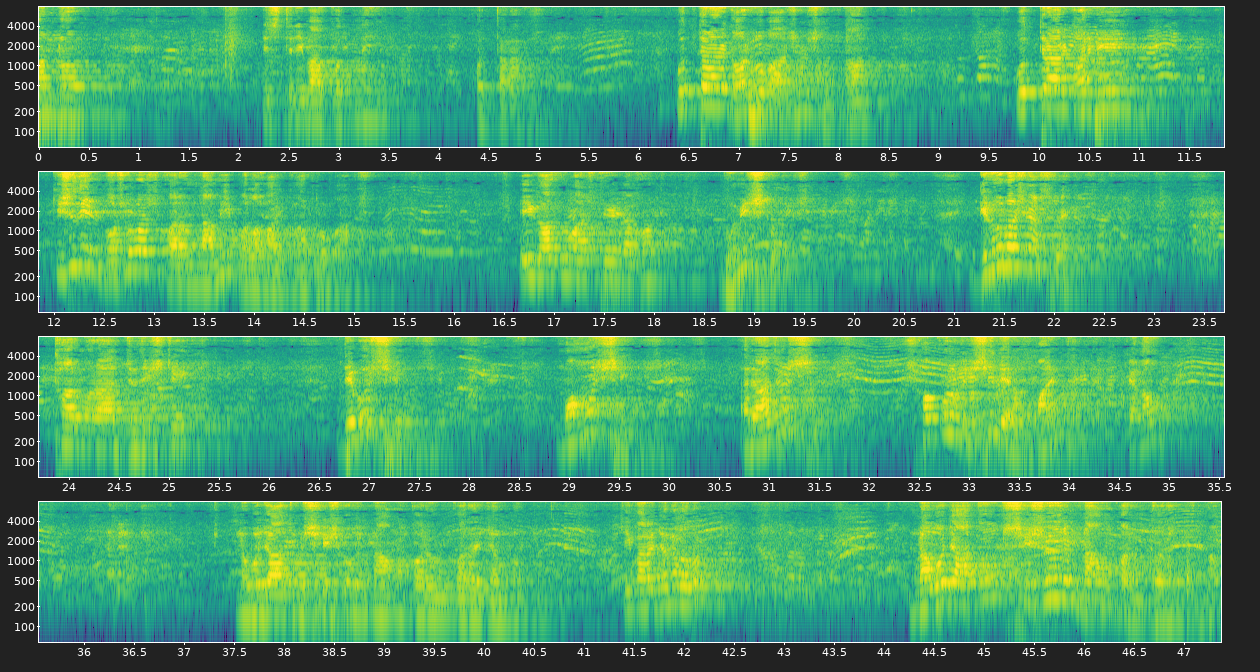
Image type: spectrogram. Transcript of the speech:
অভিমান্য স্ত্রী বা পত্নী, উত্তরা হবে উত্তরার গর্ভবাস সন্তান, উত্তরার গর্ভে কিছুদিন বসবাস করার নামই বলা হয় গর্ভবাস। এই গর্ভবাস থেকে যখন ভূমিষ্ঠ গৃহবাসে আসলেন ধর্মরাজ যুধিষ্ঠির, দেবশ্রী, মহর্ষি রাজস্বী সকল ঋষিদের আহ্বান। করলেন কেন? নবজাত শিশুর নামকরণ করার জন্য। কি করার জন্য বাবু? নবজাত শিশুর নামকরণ করার জন্য।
